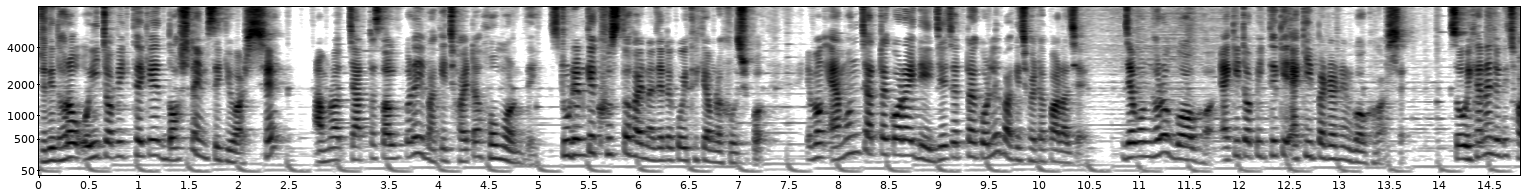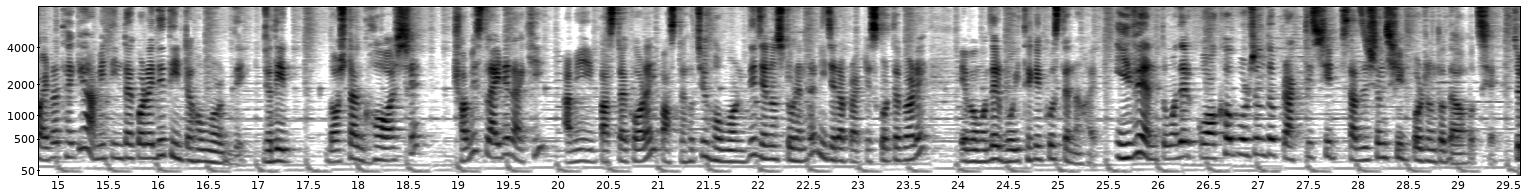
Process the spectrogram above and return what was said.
যদি ধরো ওই টপিক থেকে দশটা এমসিকিউ আসছে, আমরা চারটা সলভ করাই, বাকি ছয়টা হোমওয়ার্ক দিই। স্টুডেন্টকে খুঁজতে হয় না যেটা কই থেকে আমরা খুঁজবো। এবং এমন চারটা করাই দিই যে চারটা করলে বাকি ছয়টা পারা যায়। যেমন ধরো গ ঘ একই টপিক থেকে একই প্যাটার্নের গ ঘ আসে। সো ওইখানে যদি ছয়টা থাকে, আমি তিনটা করাই দিই তিনটা হোমওয়ার্ক দিই। যদি দশটা ঘ আসে সবই স্লাইডে রাখি। আমি পাঁচটা করাই, পাঁচটা হচ্ছে হোমওয়ার্ক দিই যেন স্টুডেন্টরা নিজেরা প্র্যাকটিস করতে পারে এবং ওদের বই থেকে খুঁজতে না হয়। ইভেন তোমাদের ক খ পর্যন্ত প্র্যাকটিস শিট সাজেশন শিট পর্যন্ত দেওয়া হচ্ছে। তো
